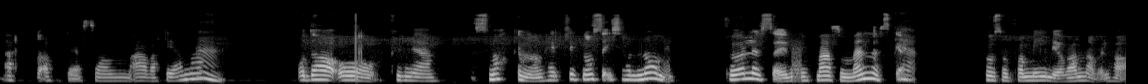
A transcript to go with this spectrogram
etter alt det som jeg har vært igjennom. Mm. Og da å kunne snakke med noen helt fritt, noen som ikke har noen følelser rundt meg som menneske, ja. sånn som familie og venner vil ha.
